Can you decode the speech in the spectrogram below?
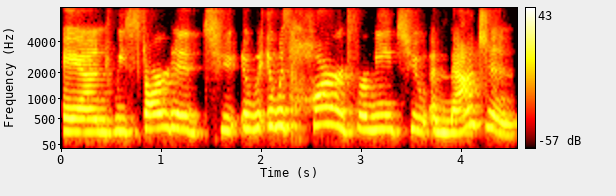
And we started to, it, it was hard for me to imagine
